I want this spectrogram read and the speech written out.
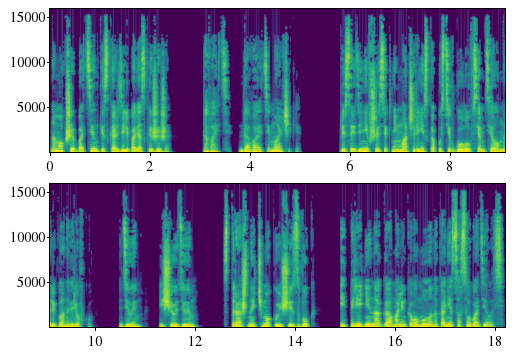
Намокшие ботинки скользили по вязкой жиже. «Давайте, давайте, мальчики!» Присоединившаяся к ним Марджери, низко опустив голову, всем телом налегла на веревку. Дюйм, еще дюйм, страшный чмокающий звук, и передняя нога маленького мула наконец освободилась.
